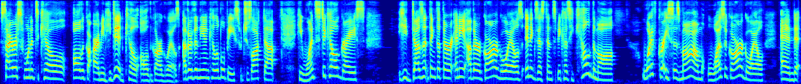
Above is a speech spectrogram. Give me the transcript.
Cyrus wanted to kill all the. Gar- I mean, he did kill all the gargoyles, other than the unkillable beast, which is locked up. He wants to kill Grace he doesn't think that there are any other gargoyles in existence because he killed them all. what if Grace's mom was a gargoyle and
